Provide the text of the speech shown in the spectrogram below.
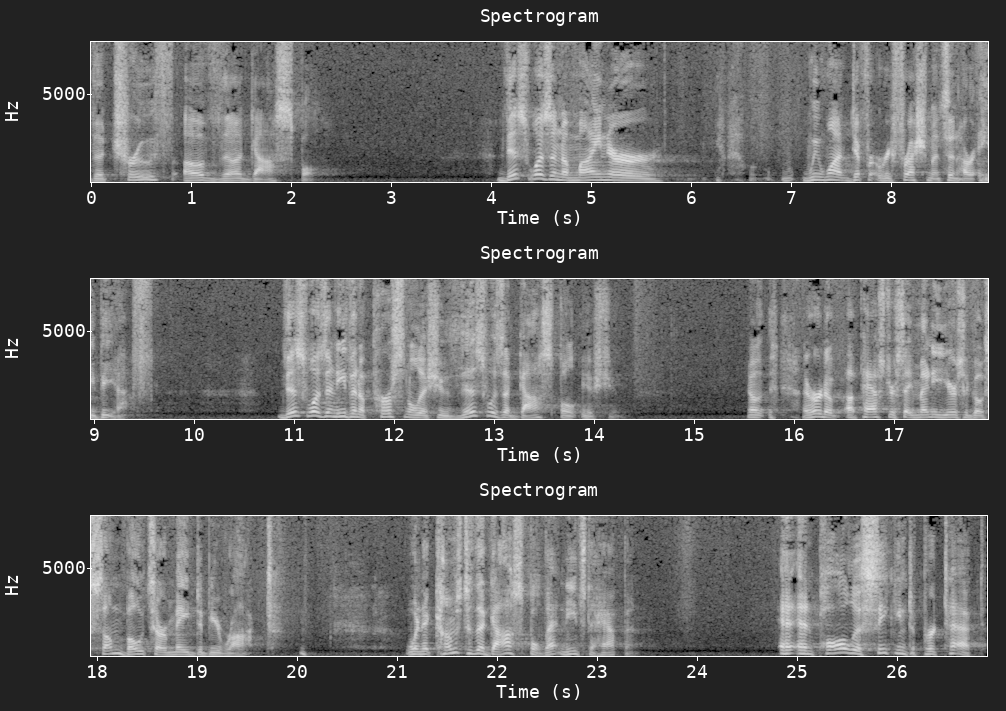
the truth of the gospel. This wasn't a minor, we want different refreshments in our ABF. This wasn't even a personal issue, this was a gospel issue. You know, I heard a, a pastor say many years ago some boats are made to be rocked. when it comes to the gospel, that needs to happen. And, and, Paul is seeking to protect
